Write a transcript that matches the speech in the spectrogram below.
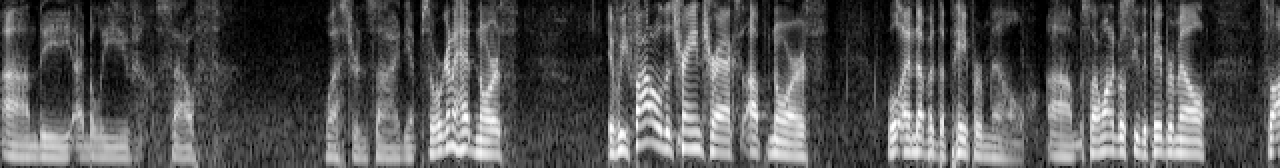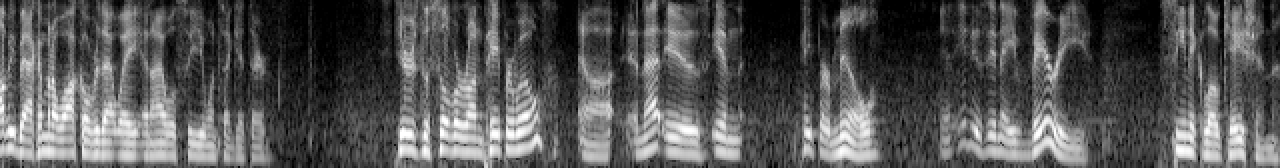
on the, I believe, south western side. Yep. So we're going to head north. If we follow the train tracks up north, we'll end up at the paper mill. Um, so I want to go see the paper mill. So I'll be back. I'm going to walk over that way, and I will see you once I get there. Here's the Silverrun paper mill, uh, and that is in paper mill, and it is in a very scenic location.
